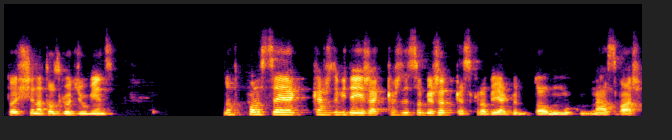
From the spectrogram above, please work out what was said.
ktoś się na to zgodził, więc no w Polsce każdy widać, że jak każdy sobie rzepkę skrobie, jakby to mógł nazwać,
